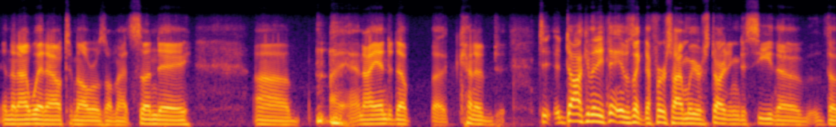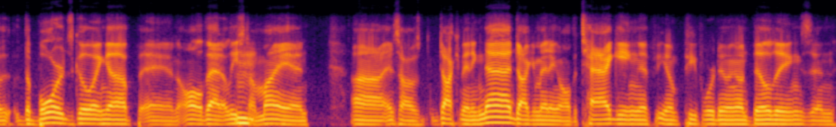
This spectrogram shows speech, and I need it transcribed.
and then I went out to Melrose on that Sunday, uh, I, and I ended up uh, kind of t- documenting things. It was like the first time we were starting to see the the the boards going up and all that, at least mm. on my end. Uh, and so I was documenting that, documenting all the tagging that you know people were doing on buildings, and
